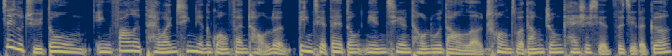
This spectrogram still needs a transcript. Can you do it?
这个举动引发了台湾青年的广泛讨论，并且带动年轻人投入到了创作当中，开始写自己的歌。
